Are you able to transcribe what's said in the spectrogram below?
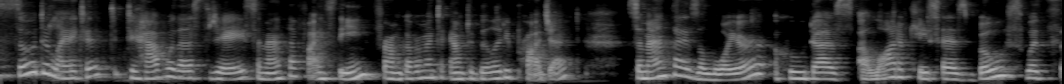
So delighted to have with us today Samantha Feinstein from Government Accountability Project. Samantha is a lawyer who does a lot of cases both with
